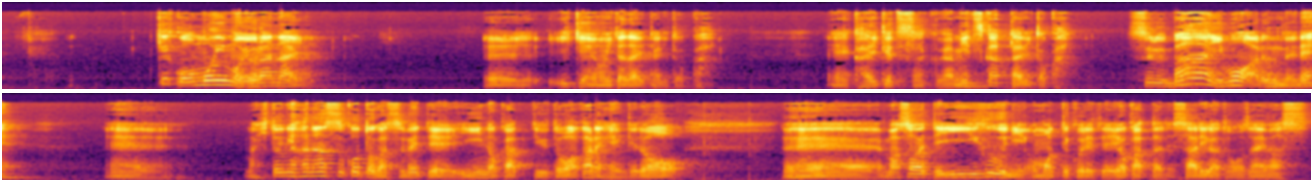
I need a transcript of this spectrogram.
結構思いもよらない、えー、意見をいただいたりとか、えー、解決策が見つかったりとか、する場合もあるんでね、えー、まあ、人に話すことが全ていいのかっていうと分からへんけど、え、まあそうやっていい風に思ってくれてよかったです。ありがとうございます。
